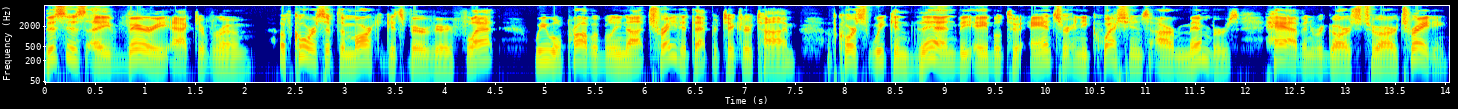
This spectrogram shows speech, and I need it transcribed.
This is a very active room. Of course, if the market gets very, very flat, we will probably not trade at that particular time. Of course, we can then be able to answer any questions our members have in regards to our trading.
